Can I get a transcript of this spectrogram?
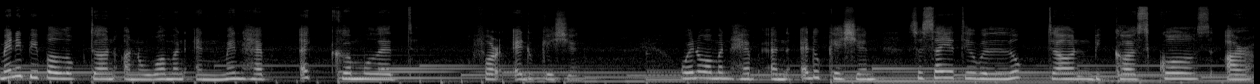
Many people look down on women and men have accumulated for education. When women have an education, society will look down because schools are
